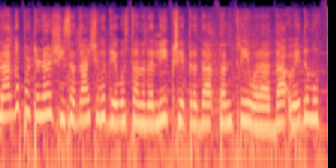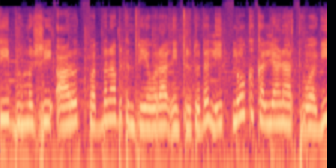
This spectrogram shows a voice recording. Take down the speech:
ನಾಗಪಟ್ಟಣ ಶ್ರೀ ಸದಾಶಿವ ದೇವಸ್ಥಾನದಲ್ಲಿ ಕ್ಷೇತ್ರದ ತಂತ್ರಿಯವರಾದ ವೇದಮೂರ್ತಿ ಬ್ರಹ್ಮಶ್ರೀ ಆರೋತ್ ಪದ್ಮನಾಭ ತಂತ್ರಿಯವರ ನೇತೃತ್ವದಲ್ಲಿ ಲೋಕ ಕಲ್ಯಾಣಾರ್ಥವಾಗಿ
